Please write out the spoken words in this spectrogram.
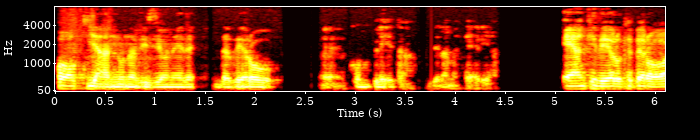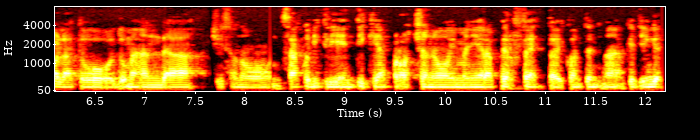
pochi hanno una visione davvero eh, completa della materia. È anche vero che però lato domanda ci sono un sacco di clienti che approcciano in maniera perfetta il content marketing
